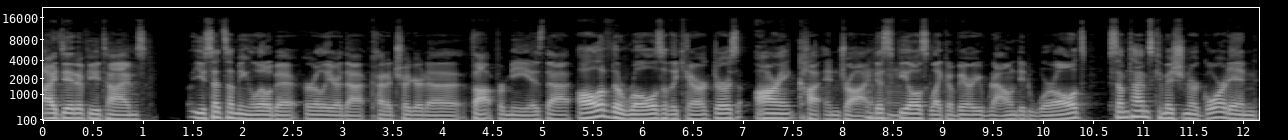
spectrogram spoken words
I did a few times. You said something a little bit earlier that kind of triggered a thought for me is that all of the roles of the characters aren't cut and dry. This mm-hmm. feels like a very rounded world. Sometimes Commissioner Gordon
